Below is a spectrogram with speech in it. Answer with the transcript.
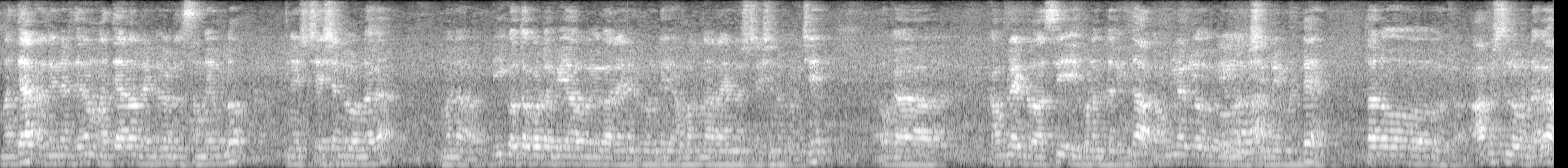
మధ్యాహ్నం నిన్నటి దినం మధ్యాహ్నం రెండు గంటల సమయంలో నేను స్టేషన్లో ఉండగా మన బి కొత్తకోట విఆర్ఓ గారు అయినటువంటి అమర్నారాయణ స్టేషన్కి వచ్చి ఒక కంప్లైంట్ రాసి ఇవ్వడం జరిగింది. ఆ కంప్లైంట్లో ఉన్న విషయం ఏమంటే తను ఆఫీస్లో ఉండగా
